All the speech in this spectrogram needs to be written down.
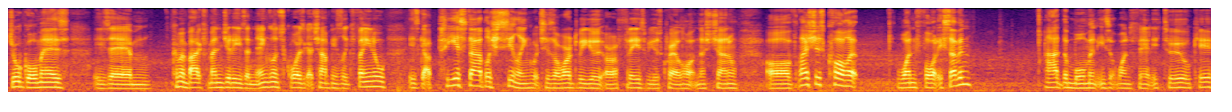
Joe Gomez, he's um, coming back from injuries and England squad. He's got a Champions League final. He's got a pre-established ceiling, which is a word we use, or a phrase we use quite a lot in this channel, of let's just call it 147. At the moment, he's at 132, okay?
